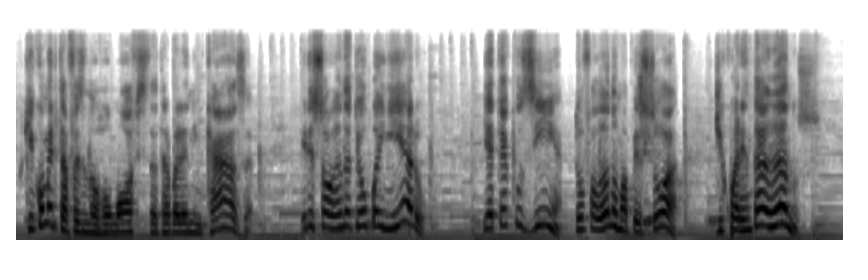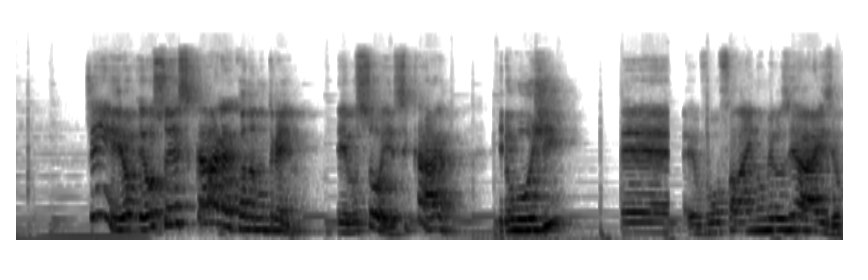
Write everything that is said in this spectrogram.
Porque como ele tá fazendo home office, tá trabalhando em casa, ele só anda até o banheiro e até a cozinha. Tô falando uma pessoa de 40 anos. Sim, eu, eu sou esse cara quando eu não treino. Eu sou esse cara. Eu hoje, é, eu vou falar em números reais. Eu,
